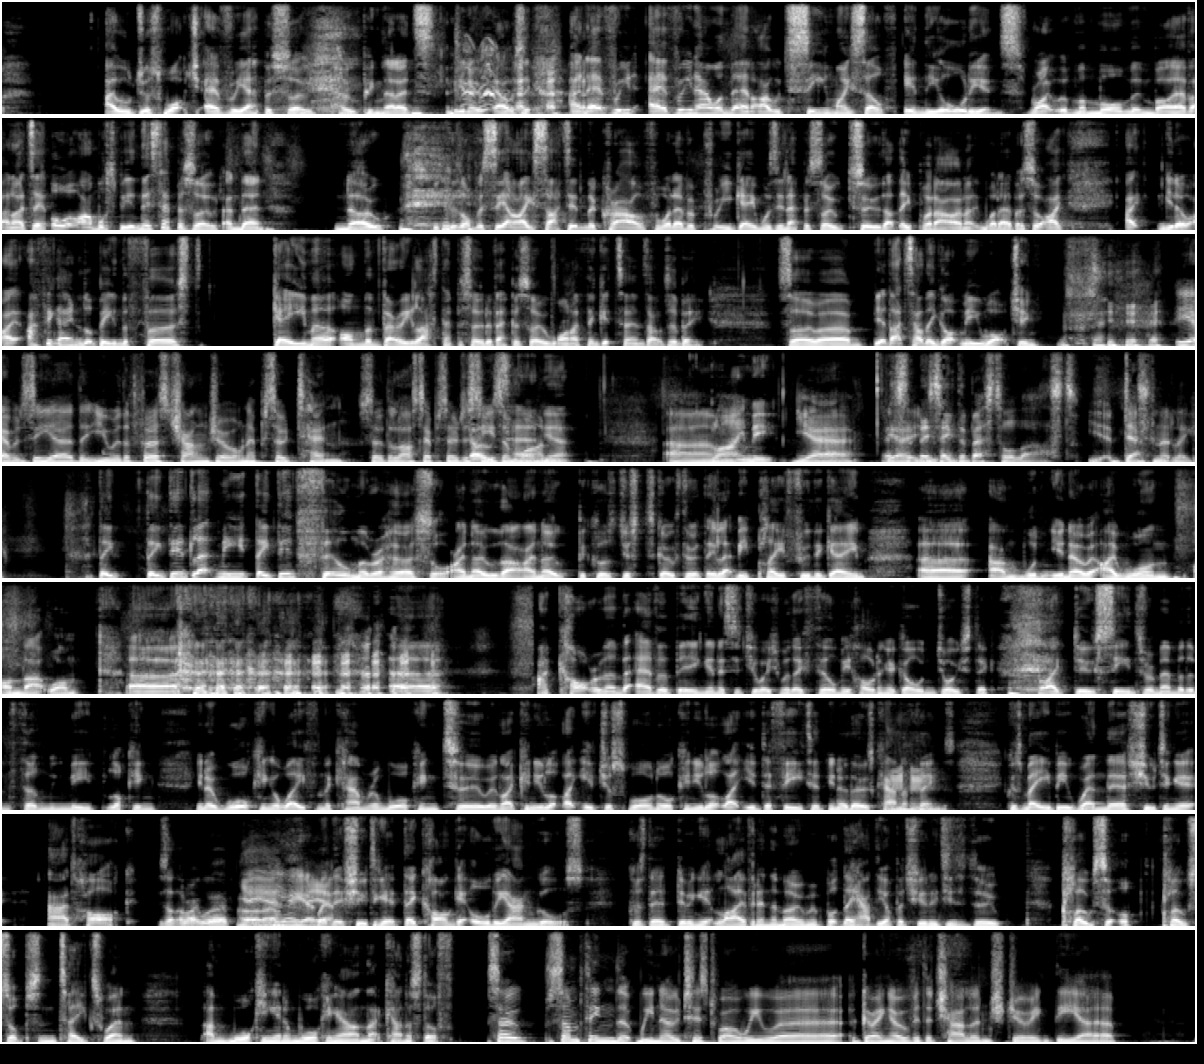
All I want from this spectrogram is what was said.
I will just watch every episode, hoping that I'd, you know, I was, and every, every now and then I would see myself in the audience, right, with my mum and whatever. And I'd say, Oh, I must be in this episode. And then, no, because obviously I sat in the crowd for whatever pre-game was in episode two that they put out and whatever. So I, I, you know, I, I think I ended up being the first gamer on the very last episode of episode one. I think it turns out to be. So um, yeah, that's how they got me watching. Yeah, it was the, uh, that you were the first challenger on episode 10. So the last episode of Oh, season 10, one. yeah. Blimey, Yeah. They, yeah, they you- saved the best till last. yeah, definitely. They they did let me. They did film a rehearsal. I know that. I know because just to go through it, they let me play through the game. Uh, and wouldn't you know it, I won on that one. Uh, uh, I can't remember ever being in a situation where they film me holding a golden joystick, but I do seem to remember them filming me looking, you know, walking away from the camera and walking to, and like, can you look like you've just won or can you look like you're defeated? You know, those kind of things. Because maybe when they're shooting it ad hoc, is that the right word? Yeah, yeah. Yeah, yeah. When they're shooting it, they can't get all the angles because they're doing it live and in the moment, but they have the opportunity to do closer up, close ups and takes when I'm walking in and walking out and that kind of stuff. So something that we noticed while we were going over the challenge during the uh,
